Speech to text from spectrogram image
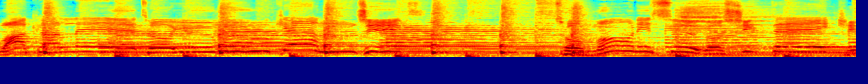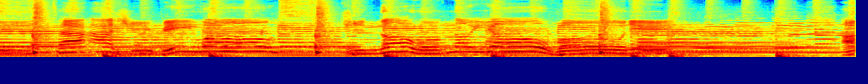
別れという現実。共に過ごしてきた日々を昨日のように。温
